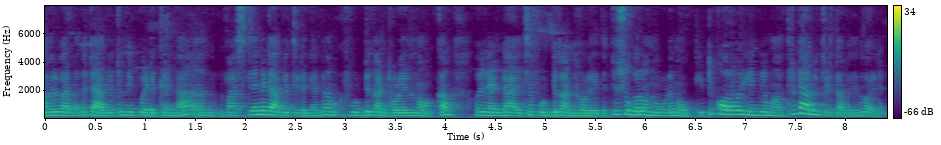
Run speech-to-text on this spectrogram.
അവർ പറഞ്ഞത് ടാബ്ലറ്റ് ഒന്നും ഇപ്പോൾ എടുക്കണ്ട. ഫസ്റ്റ് തന്നെ ടാബ്ലറ്റ് എടുക്കേണ്ട. നമുക്ക് ഫുഡ് കൺട്രോൾ ചെയ്ത് നോക്കാം. ഒരു രണ്ടാഴ്ച ഫുഡ് കൺട്രോൾ ചെയ്തിട്ട് ഷുഗർ ഒന്നും കൂടെ നോക്കിയിട്ട് കുറവില്ലെങ്കിൽ മാത്രം ടാബ്ലറ്റ് എടുത്താൽ മതി എന്ന് പറഞ്ഞു.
